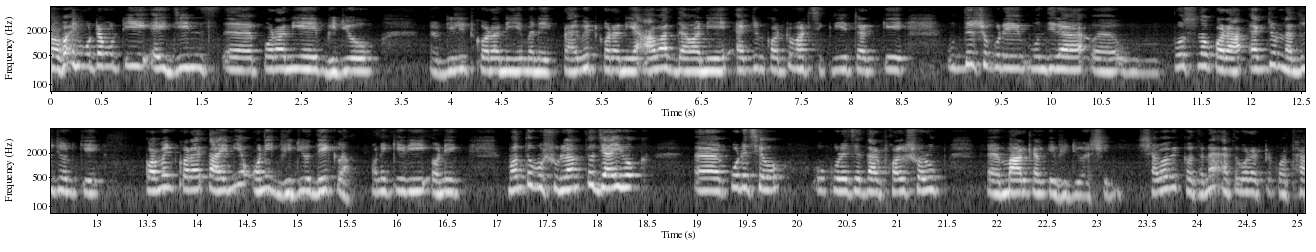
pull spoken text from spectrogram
সবাই। মোটামুটি এই জিন্স পরা নিয়ে ভিডিও ডিলিট করা নিয়ে মানে প্রাইভেট করা নিয়ে আবার দেওয়া নিয়ে একজন কন্ট্রোভার্সি ক্রিয়েটারকে উদ্দেশ্য করে মন্দিরা প্রশ্ন করা, একজন না দুজনকে কমেন্ট করায়, তাই নিয়ে অনেক ভিডিও দেখলাম। অনেকেরই অনেক মন্তব্য শুনলাম। তো যাই হোক করেছে ও। ও করেছে, তার ফলস্বরূপ মার কালকে ভিডিও আসেনি। স্বাভাবিক কথা না? এত বড় একটা কথা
